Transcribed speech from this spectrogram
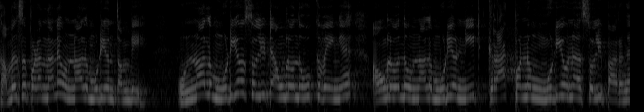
கமல் சார் படம் தானே? உன்னால் முடியும் தம்பி. உன்னால் முடியும் சொல்லிட்டு அவங்கள வந்து ஊக்குவைங்க. அவங்கள வந்து உன்னால் முடியும் நீட் கிராக் பண்ண முடியும்னு சொல்லி பாருங்க.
